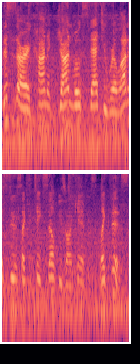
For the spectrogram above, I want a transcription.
This is our iconic John Wilkes statue where a lot of students like to take selfies on campus, like this.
